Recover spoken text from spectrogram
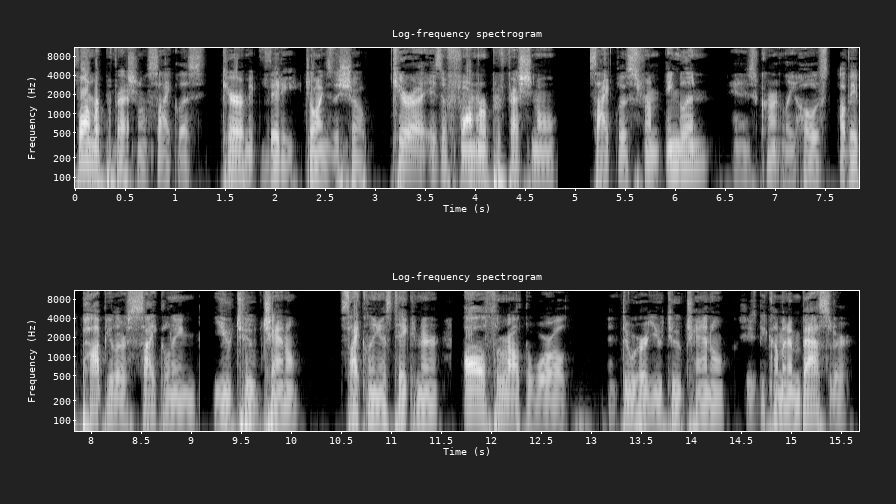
Former professional cyclist Kara McVitie joins the show. Kira is a former professional cyclist from England and is currently host of a popular cycling YouTube channel. Cycling has taken her all throughout the world, and through her YouTube channel, she's become an ambassador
